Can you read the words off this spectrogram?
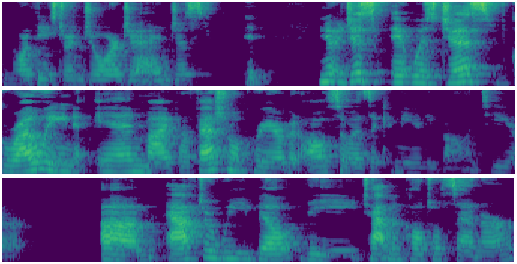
and Northeastern Georgia, and just it you know, just it was just growing in my professional career, but also as a community volunteer. Um, after we built the Chapman Cultural Center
